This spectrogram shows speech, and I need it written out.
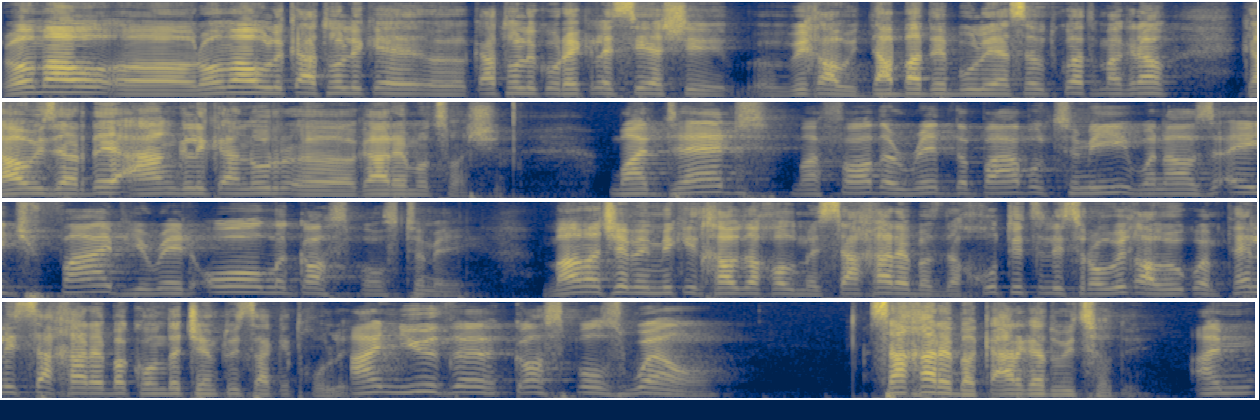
რომაულ რომაული კათოლიკე კათოლიკურ ეკლესიაში ვიყავი დაბადებული ასე ვთქვათ, მაგრამ გავიზარდე ანგლიკანურ ე, გარემოცვაში. My dad, my father read the Bible to me when I was age 5. He read all the gospels to me. მამა ჩემი მიკითხავდა ხოლმე სახარებას და 5 წლის რო ვიყავი უკვე მთელი სახარება ქონდა ჩემთვის საკითხული. I knew the gospels well. სახარება კარგად ვიცოდი. I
